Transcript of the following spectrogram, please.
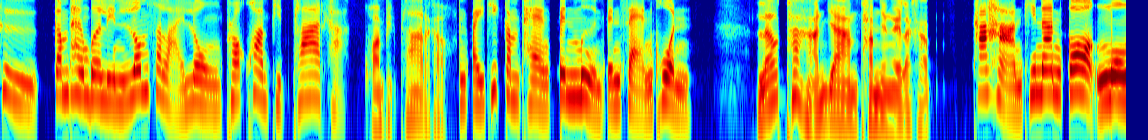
คือกำแพงเบอร์ลินล่มสลายลง เพราะความผิดพลาดค่ะ ความผิดพลาดอะครับ ไปที่กำแพงเป็นหมื่นเป็นแสนคน แล้วทหารยามทำยังไงล่ะครับ ทหารที่นั่นก็งง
